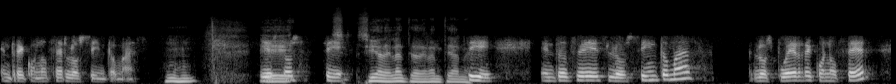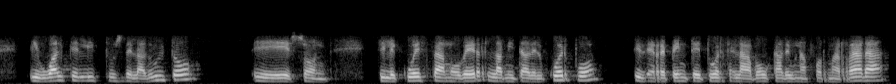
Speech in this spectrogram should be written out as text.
en reconocer los síntomas. y estos, sí. sí, adelante, adelante, Ana. Sí, entonces los síntomas los puedes reconocer, igual que el ictus del adulto, eh, son si le cuesta mover la mitad del cuerpo, si de repente tuerce la boca de una forma rara,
